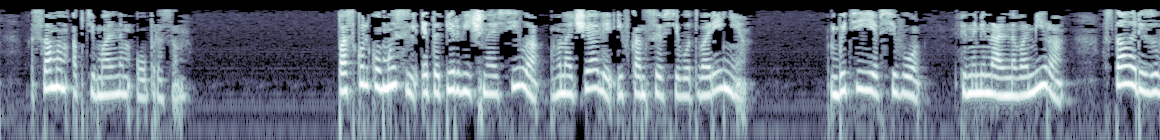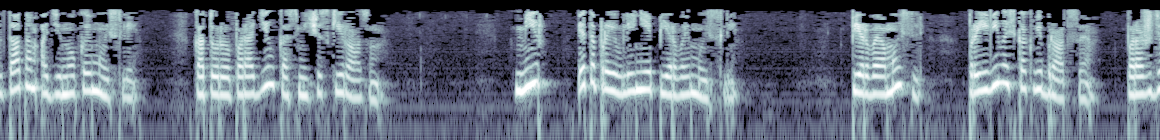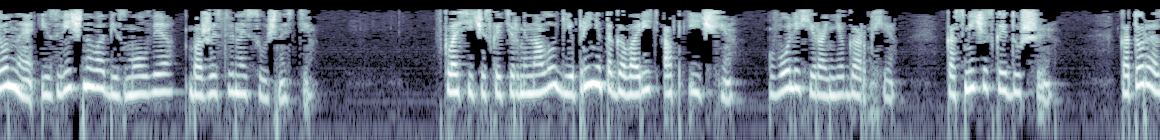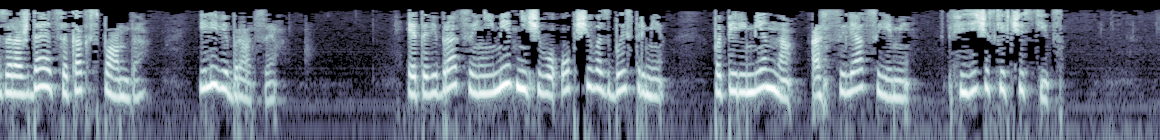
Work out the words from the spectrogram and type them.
самым оптимальным образом. Поскольку мысль – это первичная сила в начале и в конце всего творения, бытие всего феноменального мира стало результатом одинокой мысли, которую породил космический разум. Мир – это проявление первой мысли. Первая мысль проявилась как вибрация, порожденная из вечного безмолвия божественной сущности. В классической терминологии принято говорить об Ичхе, воле Хиранья Гарбхи, космической души, которая зарождается как спанда или вибрация. Эта вибрация не имеет ничего общего с быстрыми, попеременно осцилляциями физических частиц.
